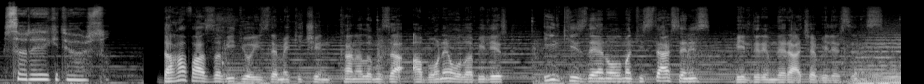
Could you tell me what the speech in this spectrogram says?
saraya gidiyorsun. Daha fazla video izlemek için kanalımıza abone olabilir, ilk izleyen olmak isterseniz bildirimleri açabilirsiniz.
